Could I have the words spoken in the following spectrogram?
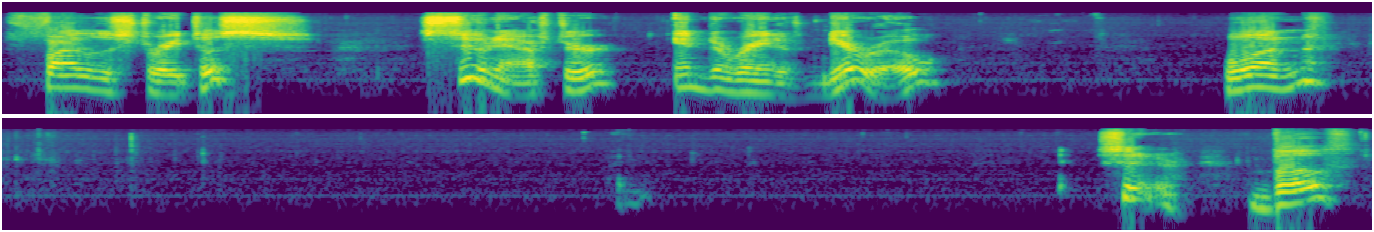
Philostratus, soon after, in the reign of Nero, one both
